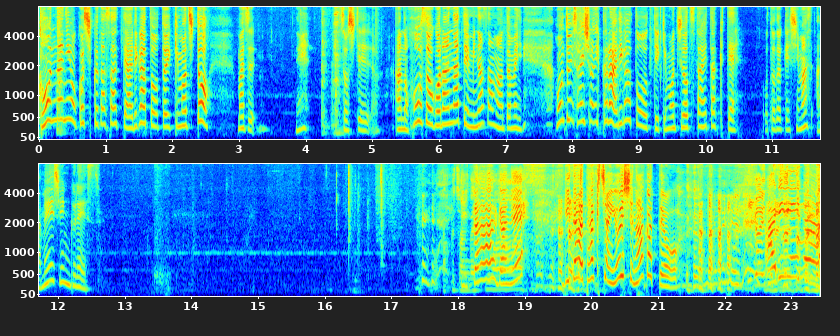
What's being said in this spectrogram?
こんなにお越しくださってありがとうという気持ちとまずねそしてあの放送をご覧になっている皆様のために本当に最初からありがとうっていう気持ちを伝えたくてお届けします「アメージング・グレース」ギターがね、ギターたくちゃん用意してなかったよ。意外とありえな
